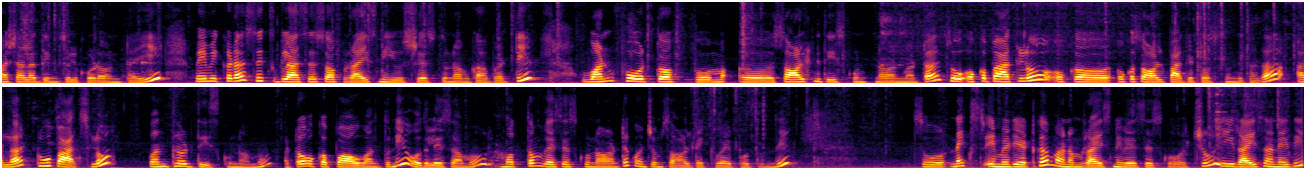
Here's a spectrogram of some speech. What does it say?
మసాలా దినుసులు కూడా ఉంటాయి. మేము ఇక్కడ సిక్స్ గ్లాసెస్ ఆఫ్ రైస్ని యూస్ చేస్తున్నాం కాబట్టి వన్ ఫోర్త్ ఆఫ్ సాల్ట్ని తీసుకుంటున్నాం అనమాట సో ఒక ప్యాక్లో ఒక ఒక సాల్ట్ ప్యాకెట్ వస్తుంది కదా అలా టూ ప్యాక్స్లో వన్ థర్డ్ తీసుకున్నాము. అట ఒక పావు వంతుని వదిలేసాము. మొత్తం వేసేసుకున్నామంటే కొంచెం సాల్ట్ ఎక్కువైపోతుంది. సో నెక్స్ట్ ఇమీడియట్గా మనం రైస్ని వేసేసుకోవచ్చు. ఈ రైస్ అనేది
